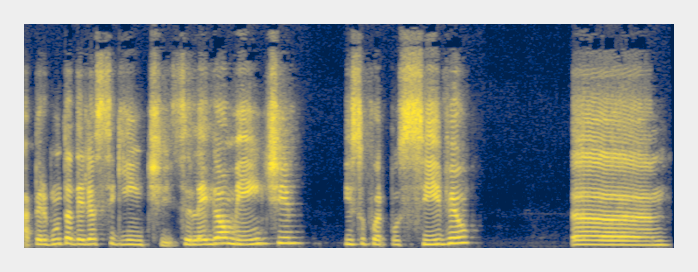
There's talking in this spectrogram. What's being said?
A pergunta dele é a seguinte: se legalmente isso for possível, uh,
